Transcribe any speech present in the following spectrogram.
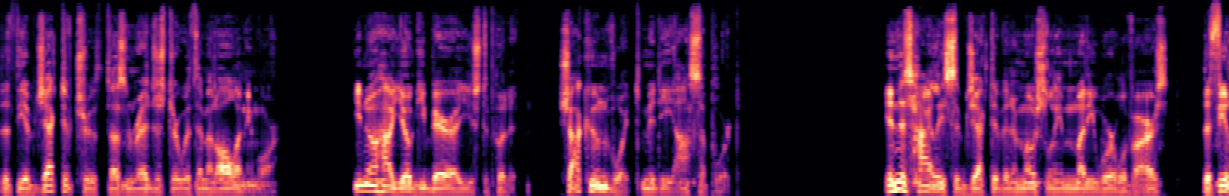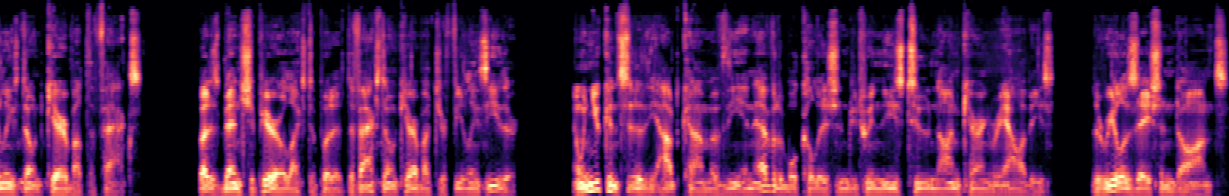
that the objective truth doesn't register with them at all anymore. You know how Yogi Berra used to put it Shakun voit, midi assaport. In this highly subjective and emotionally muddy world of ours, the feelings don't care about the facts. But as Ben Shapiro likes to put it, the facts don't care about your feelings either. And when you consider the outcome of the inevitable collision between these two non caring realities, the realization dawns.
